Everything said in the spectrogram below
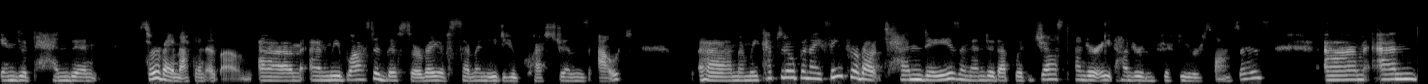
independent survey mechanism. Um, and we blasted this survey of 72 questions out um, and we kept it open, I think, for about 10 days and ended up with just under 850 responses. Um, and,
